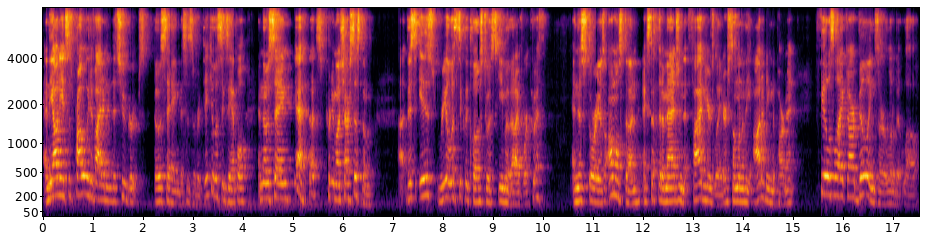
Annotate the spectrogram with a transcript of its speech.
And the audience is probably divided into two groups, those saying this is a ridiculous example, and those saying, yeah, that's pretty much our system. Uh, this is realistically close to a schema that I've worked with, and this story is almost done, except that imagine that five years later, someone in the auditing department feels like our billings are a little bit low.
